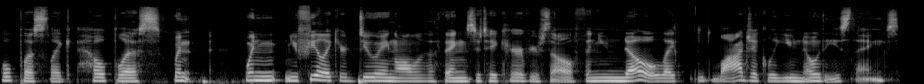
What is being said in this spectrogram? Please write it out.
hopeless, like helpless when when you feel like you're doing all of the things to take care of yourself and you know, like logically you know these things.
